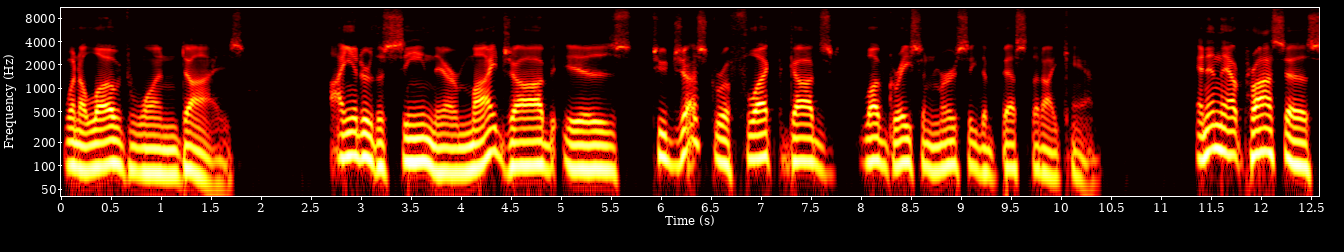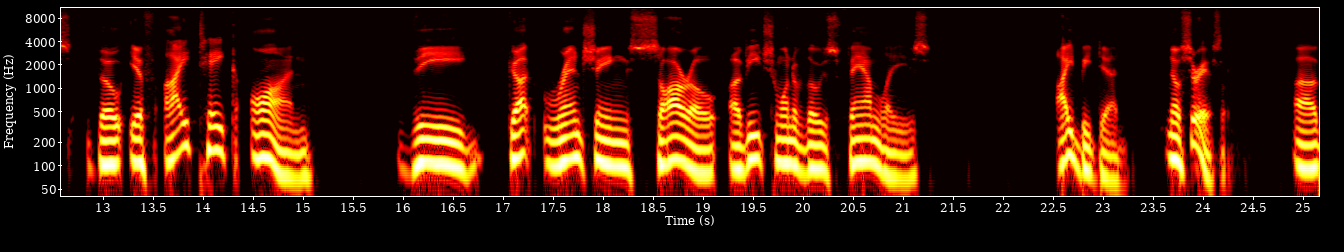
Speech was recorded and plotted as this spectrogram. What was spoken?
when a loved one dies. I enter the scene there. My job is to just reflect God's love, grace, and mercy the best that I can. And in that process, though, if I take on the gut wrenching sorrow of each one of those families, I'd be dead. No, seriously. Uh,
